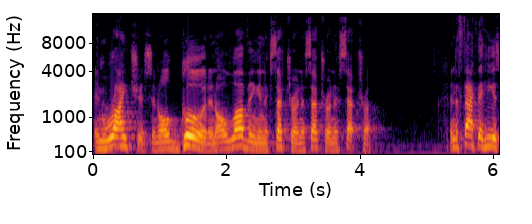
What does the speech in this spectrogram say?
and righteous, and all good, and all loving, and etc., and etc., and etc. And the fact that he is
